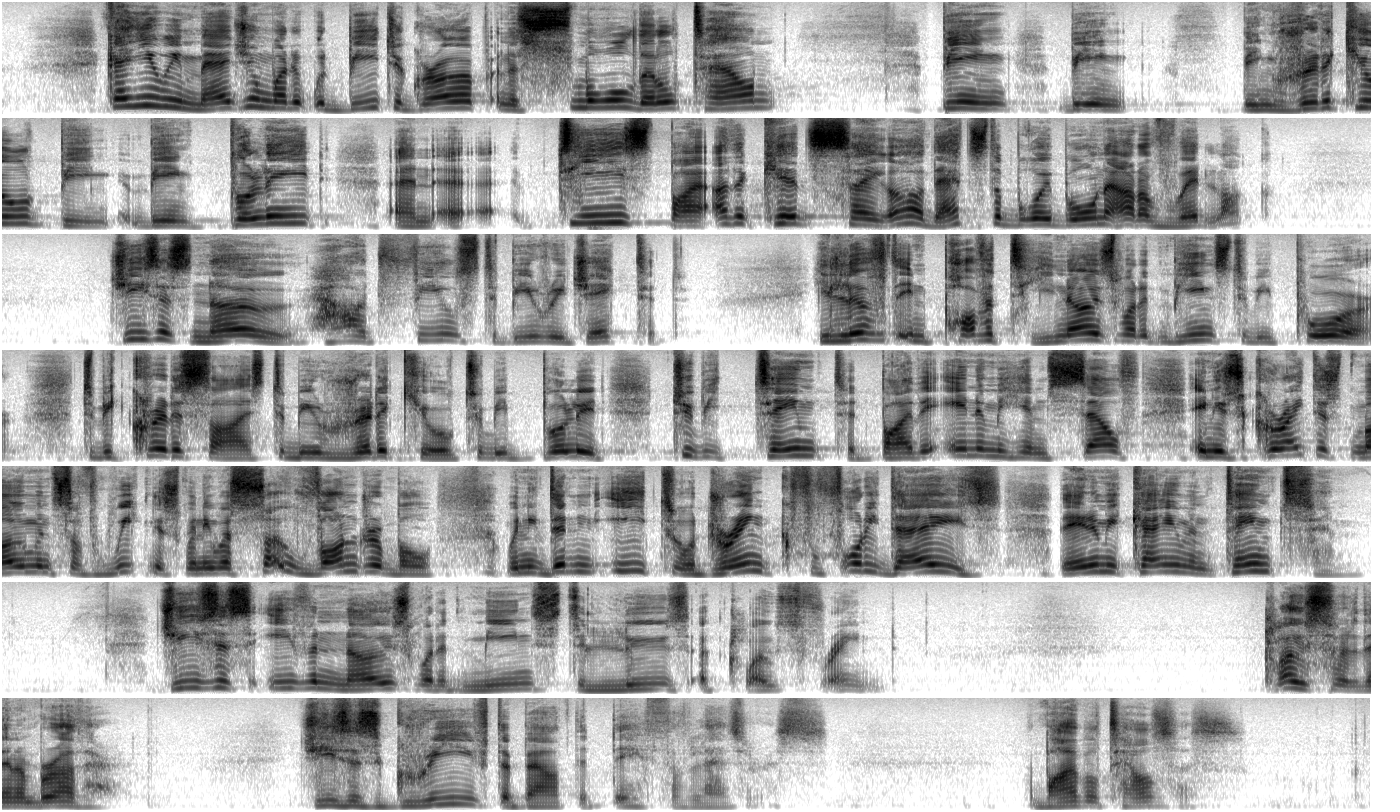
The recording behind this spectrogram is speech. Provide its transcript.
Can you imagine what it would be to grow up in a small little town, being, being, being ridiculed, being, being bullied, and uh, teased by other kids saying, Oh, that's the boy born out of wedlock? Jesus knows how it feels to be rejected. He lived in poverty. He knows what it means to be poor, to be criticized, to be ridiculed, to be bullied, to be tempted by the enemy himself in his greatest moments of weakness when he was so vulnerable, when he didn't eat or drink for 40 days. The enemy came and tempts him. Jesus even knows what it means to lose a close friend, closer than a brother. Jesus grieved about the death of Lazarus. The Bible tells us.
